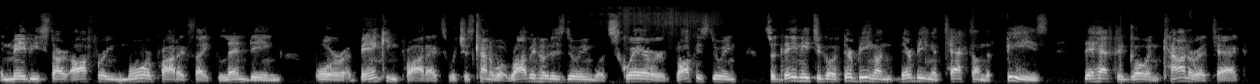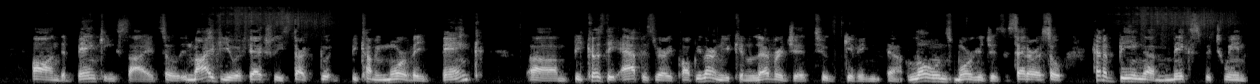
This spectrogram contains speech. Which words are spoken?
and maybe start offering more products like lending or banking products, which is kind of what Robinhood is doing, what Square or Block is doing. So they need to go if they're being on they're being attacked on the fees, they have to go and counterattack on the banking side. So, in my view, if they actually start becoming more of a bank, um, because the app is very popular and you can leverage it to giving uh, loans, mortgages, etc. So, kind of being a mix between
